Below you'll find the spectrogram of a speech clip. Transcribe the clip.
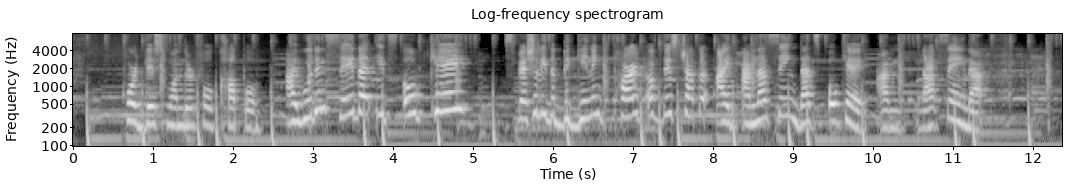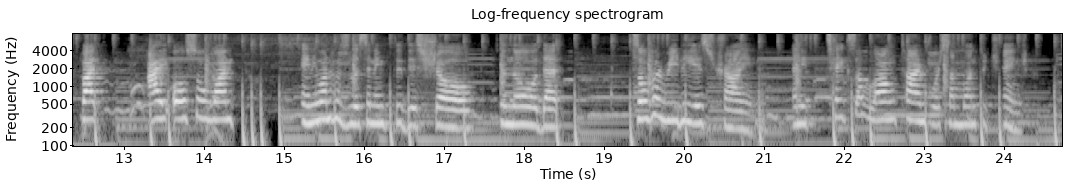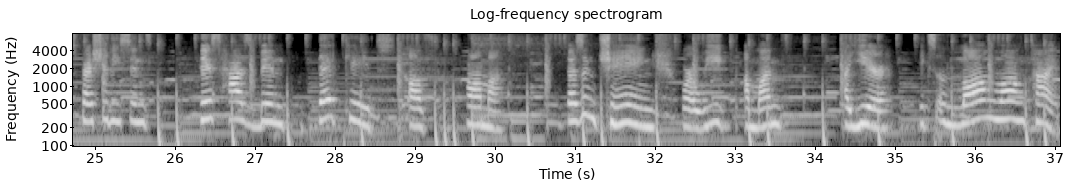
for this wonderful couple. I wouldn't say that it's okay, especially the beginning part of this chapter. I, I'm not saying that's okay. I'm not saying that. But I also want anyone who's listening to this show to know that Sungho really is trying, and it takes a long time for someone to change, especially since this has been decades of trauma. Doesn't change for a week, a month, a year. It takes a long, long time.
